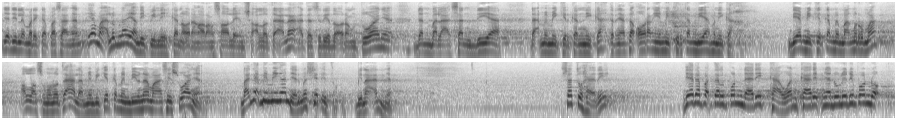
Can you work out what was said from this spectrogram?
jadilah mereka pasangan. Ya maklumlah yang dipilihkan orang-orang soleh insyaallah taala atas ridha orang tuanya dan balasan dia. Tak memikirkan nikah ternyata orang yang memikirkan dia menikah. Dia memikirkan membangun rumah Allah Subhanahu wa taala memikirkan membina mahasiswanya. Banyak bimbingannya di masjid itu binaannya. Suatu hari dia dapat telepon dari kawan karibnya dulu di pondok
